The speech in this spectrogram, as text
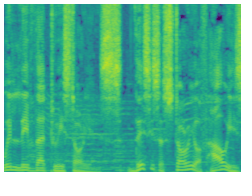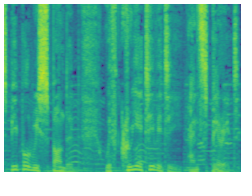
We'll leave that to historians. This is a story of how his people responded with creativity and spirit.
